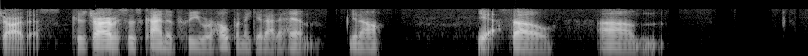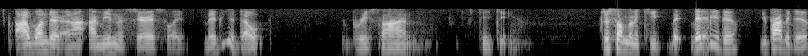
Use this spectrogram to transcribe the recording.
Jarvis. Because Jarvis is kind of who you were hoping to get out of him, you know? Yeah. So, um, I wonder, and I, I mean this seriously, maybe you don't re-sign Kiki. Just something to keep. Maybe you do. You probably do,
